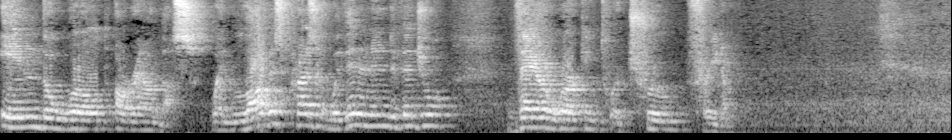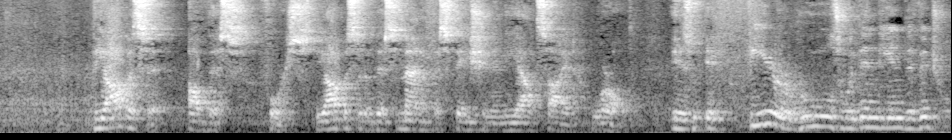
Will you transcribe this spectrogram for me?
in the world around us. When love is present within an individual, they are working toward true freedom. The opposite of this force, the opposite of this manifestation in the outside world, is if fear rules within the individual.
